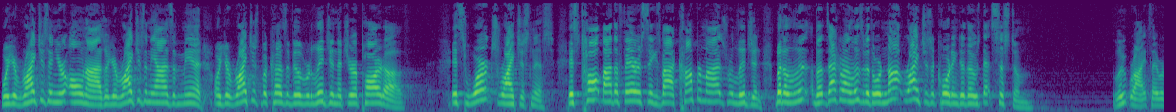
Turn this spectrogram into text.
Where you're righteous in your own eyes, or you're righteous in the eyes of men, or you're righteous because of the religion that you're a part of. It's works righteousness. It's taught by the Pharisees by a compromised religion. But, but Zachariah and Elizabeth were not righteous according to those, that system. Luke writes they were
